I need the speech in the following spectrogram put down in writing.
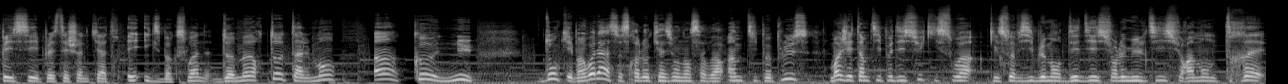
PC, PlayStation 4 et Xbox One, demeure totalement inconnue. Donc, et eh ben voilà, ce sera l'occasion d'en savoir un petit peu plus. Moi, j'étais un petit peu déçu qu'il soit, soit visiblement dédié sur le multi, sur un monde très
